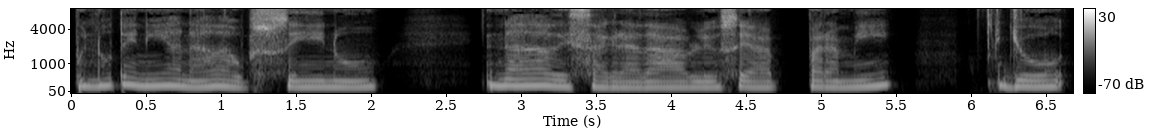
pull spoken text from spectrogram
pues no tenía nada obsceno, nada desagradable, o sea, para mí yo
